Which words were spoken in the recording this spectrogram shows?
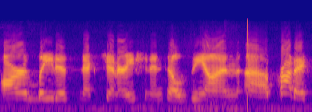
our latest next generation Intel Xeon uh, product.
